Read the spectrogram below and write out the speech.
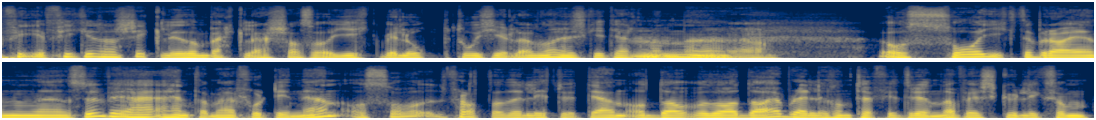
fikk jeg fikk en sånn skikkelig sånn backlash. Altså, gikk vel opp to kilo eller noe, husker ikke helt. Mm, men... uh, Ja. Og så gikk det bra igjen en stund, for jeg henta meg fort inn igjen, og så flatta det litt ut igjen. Og da, det da jeg ble litt sånn tøff i trynet, for jeg skulle liksom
